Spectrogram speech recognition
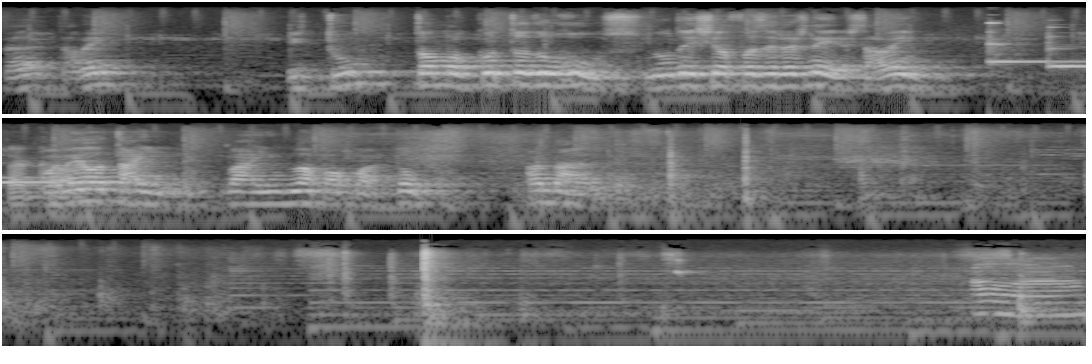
Está bem? E tu toma conta do russo. Não deixa ele fazer as neiras, está bem? D'accord. Agora ela está aí. Vai indo lá para o quarto. Então, andar. Olá.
